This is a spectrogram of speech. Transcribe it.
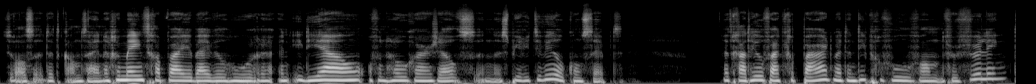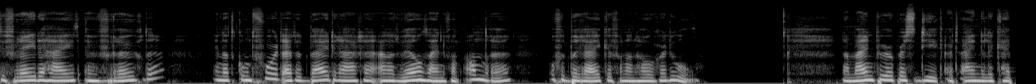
Zoals dat kan zijn een gemeenschap waar je bij wil horen, een ideaal of een hoger, zelfs een spiritueel concept. Het gaat heel vaak gepaard met een diep gevoel van vervulling, tevredenheid en vreugde. En dat komt voort uit het bijdragen aan het welzijn van anderen of het bereiken van een hoger doel. Nou, mijn purpose die ik uiteindelijk heb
